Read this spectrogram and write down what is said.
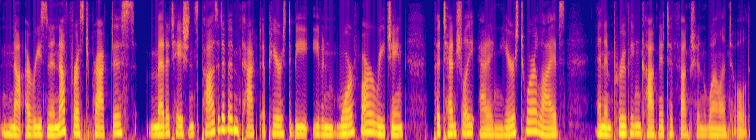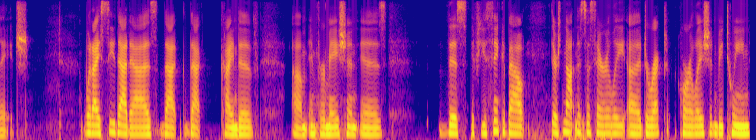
not a reason enough for us to practice, meditation's positive impact appears to be even more far reaching, potentially adding years to our lives and improving cognitive function well into old age. What I see that as, that, that kind of um, information is this if you think about there's not necessarily a direct correlation between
